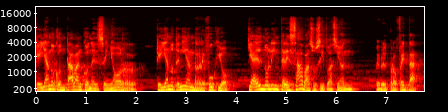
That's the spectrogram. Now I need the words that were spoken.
que ya no contaban con el Señor, que ya no tenían refugio, que a él no le interesaba su situación. Pero el profeta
